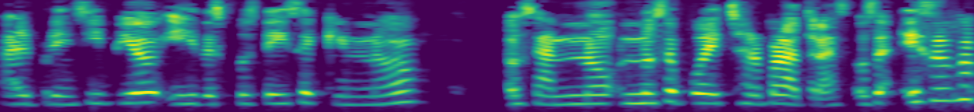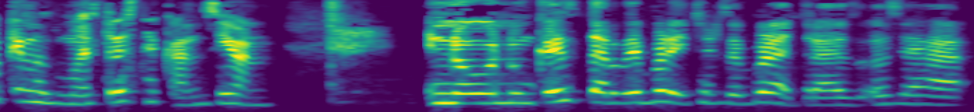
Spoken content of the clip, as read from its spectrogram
al principio y después te dice que no, o sea, no, no se puede echar para atrás. O sea, eso es lo que nos muestra esta canción. No, nunca es tarde para echarse para atrás. O sea,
